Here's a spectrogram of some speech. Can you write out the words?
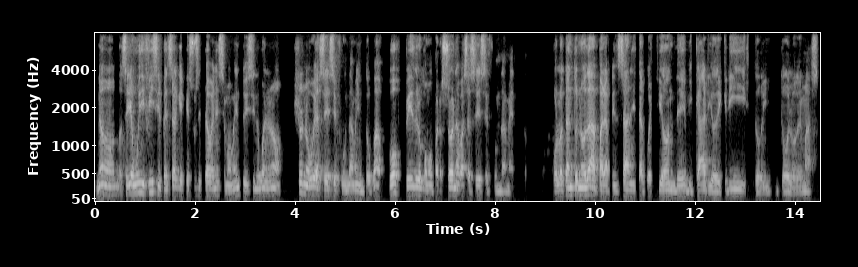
No, sería muy difícil pensar que Jesús estaba en ese momento diciendo, bueno, no, yo no voy a hacer ese fundamento. vos, Pedro, como persona, vas a hacer ese fundamento. Por lo tanto, no da para pensar en esta cuestión de vicario de Cristo y todo lo demás.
